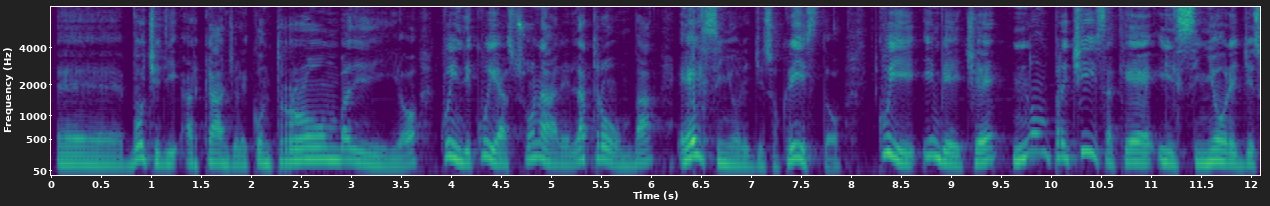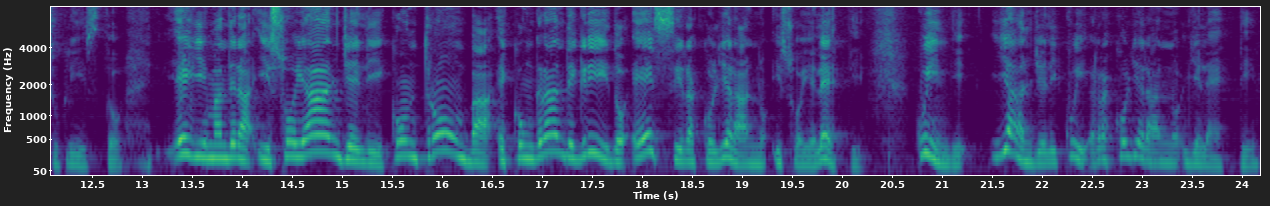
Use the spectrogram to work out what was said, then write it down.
eh, voce di arcangelo e con tromba di Dio, quindi qui a suonare la tromba è il Signore Gesù Cristo, Qui invece non precisa che è il Signore Gesù Cristo. Egli manderà i suoi angeli con tromba e con grande grido e essi raccoglieranno i suoi eletti. Quindi gli angeli qui raccoglieranno gli eletti,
